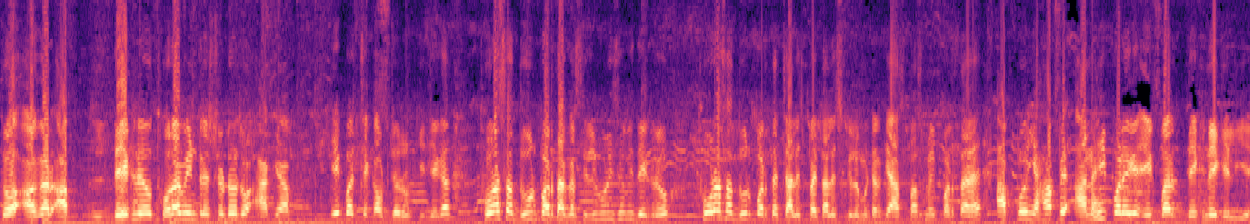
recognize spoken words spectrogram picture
तो अगर आप देख रहे हो, थोड़ा भी इंटरेस्टेड हो तो आके आप एक बार चेकआउट ज़रूर कीजिएगा। थोड़ा सा दूर पड़ता है अगर सिलीगुड़ी से भी देख रहे हो थोड़ा सा दूर पड़ता है चालीस पैंतालीस किलोमीटर के आसपास में पड़ता है। आपको यहाँ पे आना ही पड़ेगा एक बार देखने के लिए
